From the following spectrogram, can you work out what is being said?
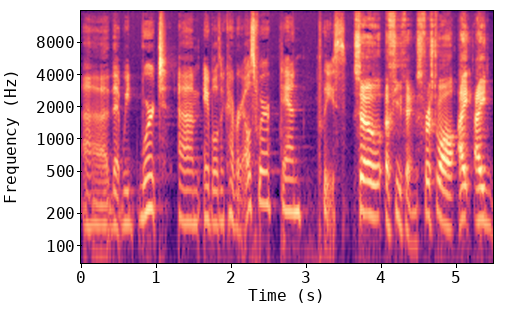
uh, that we weren't um, able to cover elsewhere. Dan, please. So, a few things. First of all, I, I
